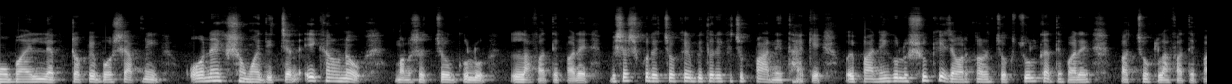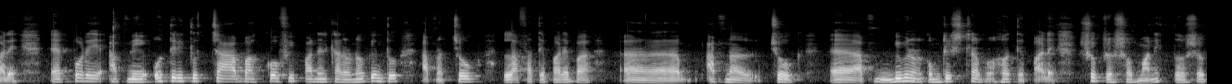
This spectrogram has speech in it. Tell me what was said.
মোবাইল, ল্যাপটপে বসে আপনি অনেক সময় দিচ্ছেন। এই কারণেও মানুষের চোখগুলো লাফাতে পারে। বিশেষ করে চোখের ভিতরে কিছু পানি থাকে। ওই পানিগুলো শুকিয়ে যাওয়ার কারণে চোখ চুলকাতে পারে বা চোখ লাফাতে পারে। এরপরে আপনি অতিরিক্ত চা বা কফি পানের কারণেও কিন্তু আপনার চোখ লাফাতে পারে বা আপনার চোখ বিভিন্ন রকম ডিস্টার্ব হতে পারে। সুপ্রিয় সম্মানিত দর্শক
